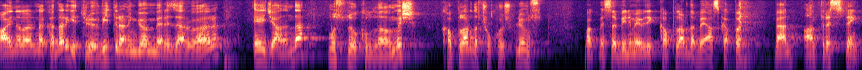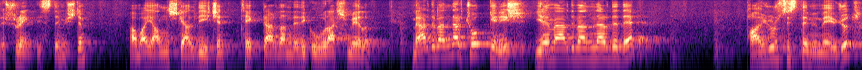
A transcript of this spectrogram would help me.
Aynalarına kadar getiriyor. Vitra'nın gömme rezervuarı. Ecanın da musluğu kullanılmış. Kapılar da çok hoş biliyor musun? Bak mesela benim evdeki kapılar da beyaz kapı. Ben antresit renkli şu renkli istemiştim. Ama yanlış geldiği için tekrardan dedik uğraşmayalım. Merdivenler çok geniş. Yine merdivenlerde de panjur sistemi mevcut.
